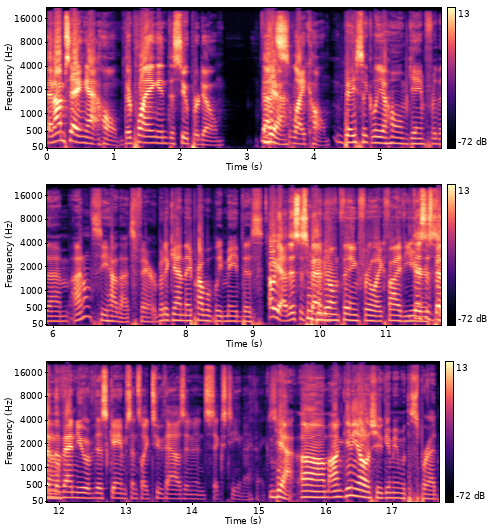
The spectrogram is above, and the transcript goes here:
And I'm saying at home. They're playing in the Superdome. That's Yeah. like home. Basically, a home game for them. I don't see how that's fair. But again, they probably made this Oh yeah, this has been Superdome thing for like five years. this has been the venue of this game since like 2016, I think. So- Yeah. Um. On give me LSU. Give me with the spread.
